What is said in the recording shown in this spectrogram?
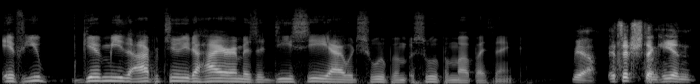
If you give me the opportunity to hire him as a DC, I would swoop him swoop him up. I think. Yeah, it's interesting. He and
